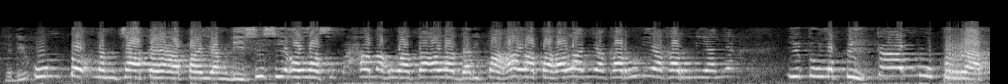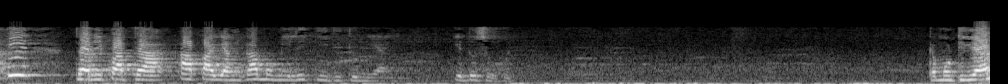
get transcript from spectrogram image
Jadi untuk mencapai apa yang di sisi Allah Subhanahu wa taala dari pahala-pahalanya, karunia-karunianya itu lebih kamu berarti daripada apa yang kamu miliki di dunia ini. Itu suhud. Kemudian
